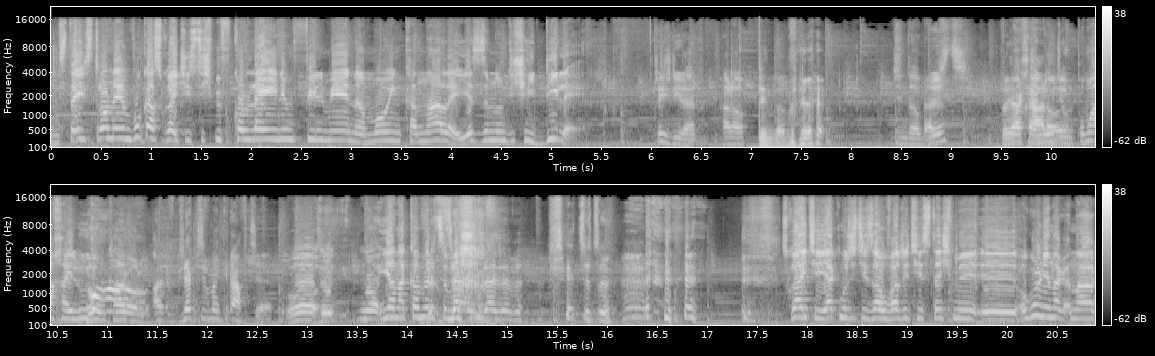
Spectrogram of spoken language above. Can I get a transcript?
Z tej strony MWK, słuchajcie, jesteśmy w kolejnym filmie na moim kanale. Jest ze mną dzisiaj dealer. Cześć dealer, halo, Dzień dobry. dzień dobry. Cześć. To ja Pomachaj Karol. ludziom, pomachaj ludziom, Karol. Ale gdzie czy w Minecrafcie? O, y, no ja na kamerce czy- Słuchajcie, jak możecie zauważyć, jesteśmy y, ogólnie na, na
